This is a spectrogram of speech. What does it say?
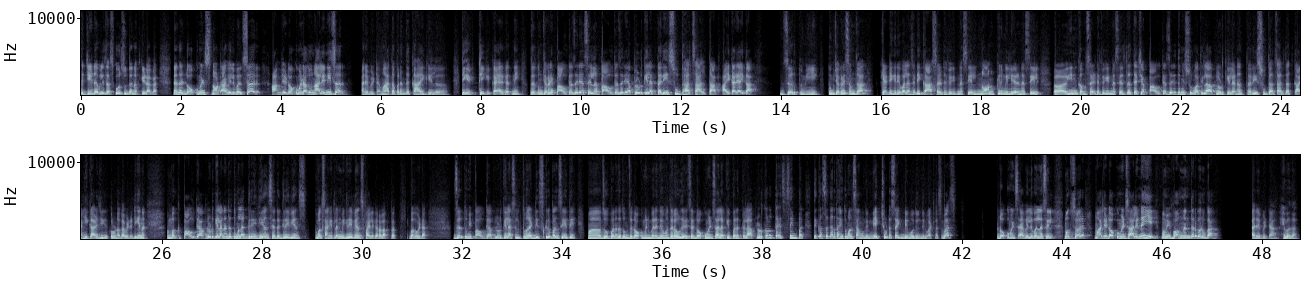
तर जेडब्ल्यूचा स्कोर सुद्धा नक्की टाका. त्यानंतर डॉक्युमेंट्स नॉट अवेलेबल सर आमचे डॉक्युमेंट अजून आले नाही सर अरे बेटा मग आतापर्यंत काय केलं? ठीक आहे ठीक आहे काय हरकत नाही. जर तुमच्याकडे पावत्या जरी असेल ना पावत्या जरी अपलोड केल्या तरी सुद्धा चालतात. ऐका रे ऐका. जर तुम्ही तुमच्याकडे समजा कॅटेगरीवाल्यांसाठी कास्ट सर्टिफिकेट नसेल नॉन क्रिमिलियर नसेल इन्कम सर्टिफिकेट नसेल तर त्याच्या पावत्या जरी तुम्ही सुरुवातीला अपलोड केल्या ना तरी सुद्धा चालतात. काही काळजी करू नका बेटा ठीक आहे ना? मग पावत्या अपलोड केल्यानंतर तुम्हाला ग्रेव्हियन्स येतं ग्रेव्हियन्स तुम्हाला सांगितलं ना मी ग्रेव्हियन्स फाईल करावं लागतात बघा बेटा जर तुम्ही पावत्या अपलोड केल्या असेल तर तुम्हाला डिस्क्रिपन्सी येते. जोपर्यंत तुमचं डॉक्युमेंट पर्यंत राहू द्यायचं डॉक्युमेंट्स आलं की परत त्याला अपलोड करून द्यायचं. सिंपल ते कसं करता हे तुम्हाला सांगून देईन मी. एक छोटासा एक डेमो देऊन देईन वाटलं बस. डॉक्युमेंट्स अवेलेबल नसेल. मग सर माझे डॉक्युमेंट्स आले नाहीये. मग मी फॉर्म नंतर भरू का? अरे बेटा हे बघा.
